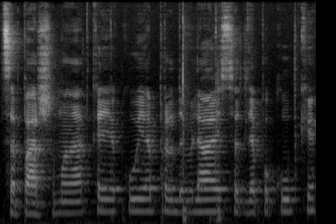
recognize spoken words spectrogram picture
Це перша монетка, яку я придивляюся для покупки.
